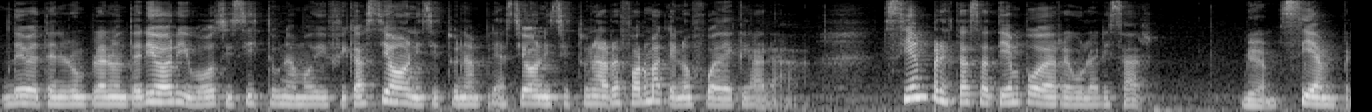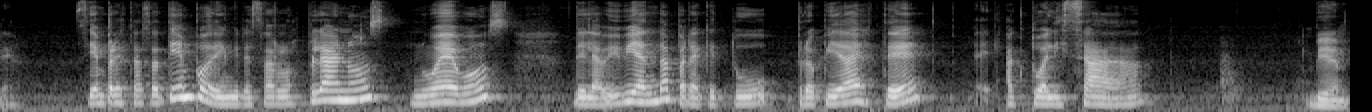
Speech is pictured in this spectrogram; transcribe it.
debe tener un plano anterior y vos hiciste una modificación, hiciste una ampliación, hiciste una reforma que no fue declarada. Siempre estás a tiempo de regularizar. Bien. Siempre. Siempre estás a tiempo de ingresar los planos nuevos de la vivienda para que tu propiedad esté eh, actualizada. Bien.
